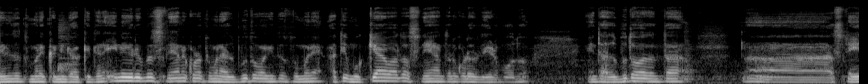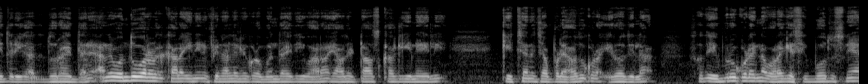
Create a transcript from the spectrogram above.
ನೆನೆದು ತುಂಬಾ ಕಣ್ಣೀರು ಹಾಕಿದ್ದಾನೆ. ಇನ್ನು ಇವರಿಬ್ಬರು ಸ್ನೇಹ ಕೂಡ ತುಂಬಾ ಅದ್ಭುತವಾಗಿತ್ತು ತುಂಬಾ ಅತಿ ಮುಖ್ಯವಾದ ಸ್ನೇಹ ಅಂತಲೂ ಕೂಡ ಅವ್ರು ಹೇಳ್ಬೋದು. ಇಂಥ ಅದ್ಭುತವಾದಂಥ ಸ್ನೇಹಿತರಿಗೆ ಅದು ದೂರ ಇದ್ದಾರೆ. ಅಂದರೆ ಒಂದು ವಾರಗಳ ಕಾಲ ಇನ್ನೇನು ಫಿನಾಲಿನ ಕೂಡ ಬಂದಾಯಿತು. ಈ ವಾರ ಯಾವುದೇ ಟಾಸ್ಕ್ ಆಗಲಿ ಏನೇ ಇರಲಿ ಕಿಚ್ಚನ ಚಪ್ಪಳೆ ಯಾವುದೂ ಕೂಡ ಇರೋದಿಲ್ಲ. ಸೊ ಅದು ಇಬ್ಬರು ಕೂಡ ಇನ್ನು ಹೊರಗೆ ಸಿಗ್ಬೋದು. ಸ್ನೇಹ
